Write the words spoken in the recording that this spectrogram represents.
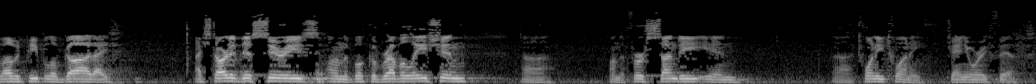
Beloved people of God, I, I started this series on the book of Revelation uh, on the first Sunday in uh, 2020, January 5th.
